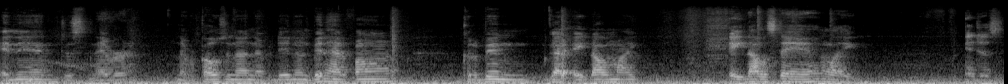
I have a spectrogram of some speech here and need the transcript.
and then just never, never posted nothing. Never did nothing. Been had a phone. Could have been got an eight dollar mic, eight dollar stand, like, and just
